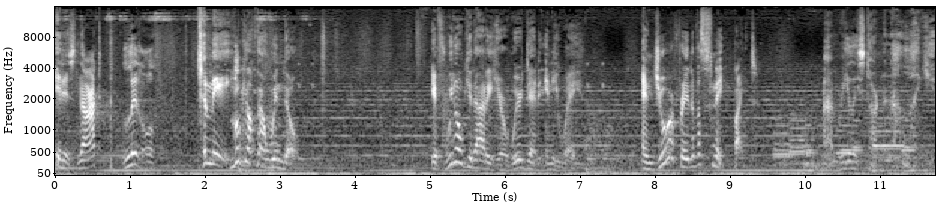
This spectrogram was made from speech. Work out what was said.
It is not little to me. Look out that window. If we don't get out of here, we're dead anyway. And you're afraid of a snake bite. I'm really starting to not like you.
